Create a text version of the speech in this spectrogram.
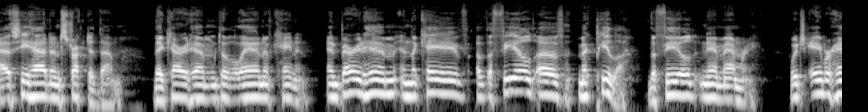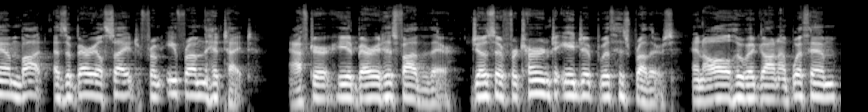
as he had instructed them. They carried him to the land of Canaan and buried him in the cave of the field of Machpelah, the field near Mamre, which Abraham bought as a burial site from Ephron the Hittite. After he had buried his father there, Joseph returned to Egypt with his brothers and all who had gone up with him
